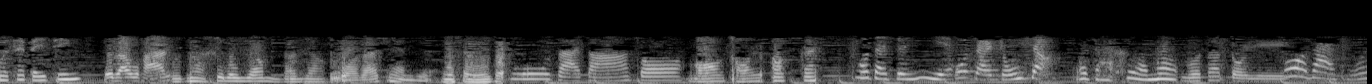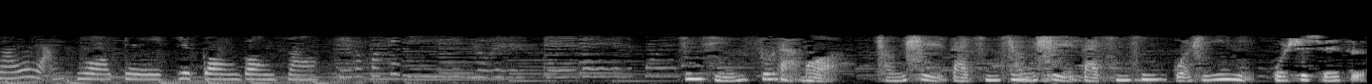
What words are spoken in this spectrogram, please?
我在北京，我在武汉，我在黑龙江牡丹江，我在天津，我在泸州，我在长沙，我在阿山，我在遵义，我在中祥，我在河南，我在抖音，我在湖南岳阳，我给你公公烧。心情苏打沫，城市在倾听，城市在倾听。我是一米，我是学子，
